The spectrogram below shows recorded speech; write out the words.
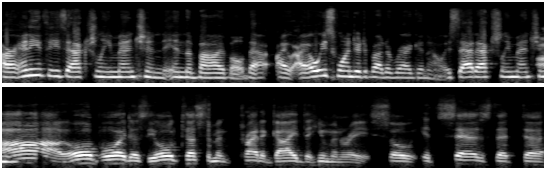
Are any of these actually mentioned in the Bible? That I, I always wondered about oregano. Is that actually mentioned? Ah, oh boy, does the Old Testament try to guide the human race. So it says that uh,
